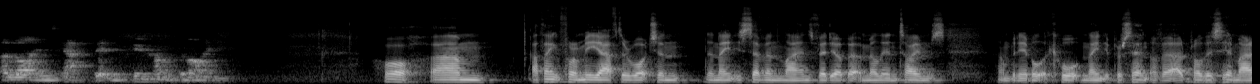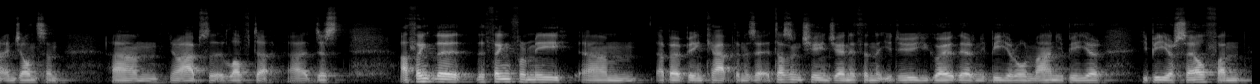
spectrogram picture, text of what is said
a Lions captain, who comes to mind? Oh, um, I think for me, after watching the 97 Lions video about a million times and being able to quote 90% of it, I'd probably say Martin Johnson. Um, you know, I absolutely loved it. Uh, just, I think the the thing for me um, about being captain is that it doesn't change anything that you do. You go out there and you be your own man. You be your you be yourself. And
